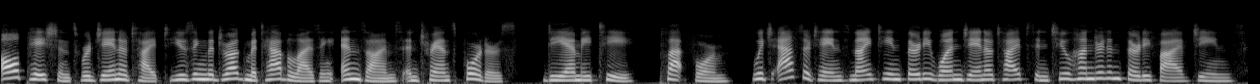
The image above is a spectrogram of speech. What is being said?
All patients were genotyped using the drug metabolizing enzymes and transporters DMET platform which ascertains 1931 genotypes in 235 genes.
